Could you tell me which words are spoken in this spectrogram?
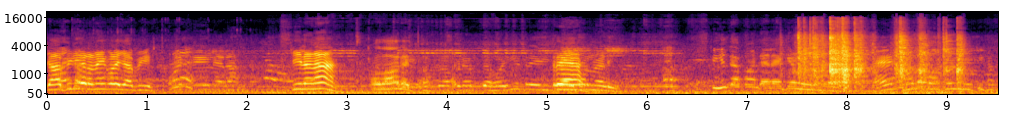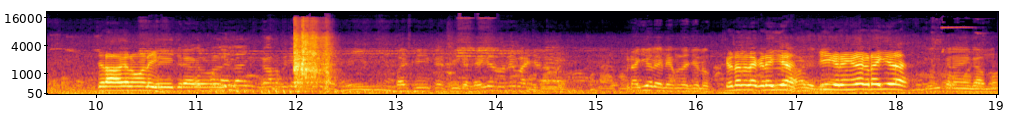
ਚਾਬੀ ਦੀ ਰਣੇ ਕੋਲੇ ਚਾਬੀ। ਕੀ ਲੈਣਾ? ਉਹਦਾ ਲੈ ਆਪਣੇ ਉੱਤੇ ਹੋਈ ਨਹੀਂ ਟ੍ਰੇਨ। ਟ੍ਰੇਨ। ਕਰਨ ਵਾਲੀ ਸਟੀਲ ਦੇ ਭਾਂਡੇ ਲੈ ਕੇ ਆਉਣੇ ਹੈ ਚਰਾਗ ਲਾਉਣ ਵਾਲੀ। ਬਸ ਠੀਕ ਹੈ ਠੀਕ ਹੈ। ਸਹੀ ਹੈ ਦੋਨੇ ਭਾਈ ਜੀ ਕੜਾਈਆ ਲੈ ਲਿਆ ਮੈਂ ਚਲੋ। ਕਿਹੜਾ ਲੈ ਕੜਾਈਆ ਕੀ ਕਰੇਂਗਾ ਕੜਾਈਆ ਦਾ ਕੀ ਕਰਾਂਗੇ ਕੰਮ?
